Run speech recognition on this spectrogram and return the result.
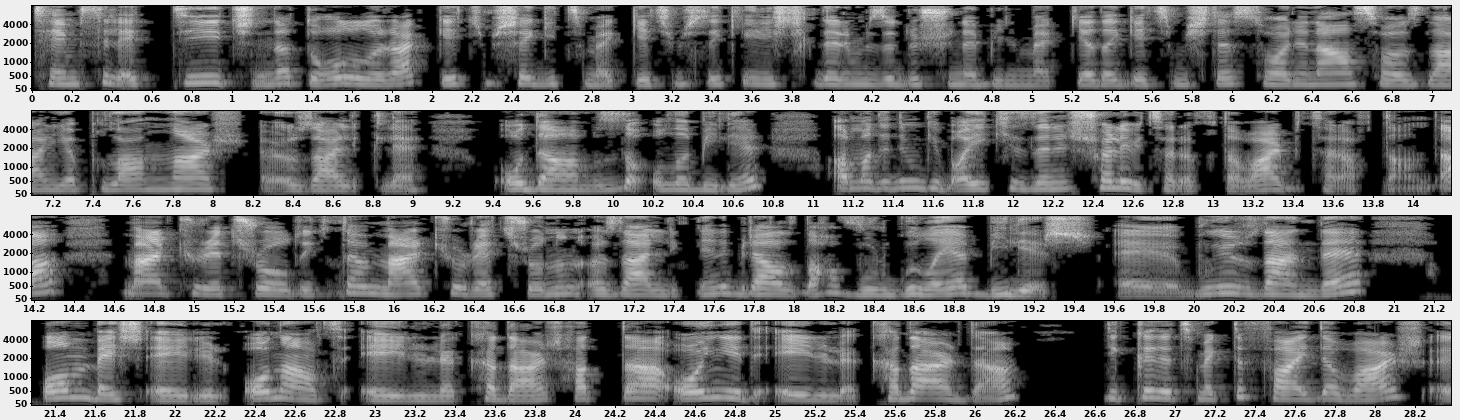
temsil ettiği için de doğal olarak geçmişe gitmek, geçmişteki ilişkilerimizi düşünebilmek ya da geçmişte söylenen sözler, yapılanlar e, özellikle odağımızda olabilir. Ama dediğim gibi ay ikizlerin şöyle bir tarafı da var bir taraftan da. Merkür Retro olduğu için tabii Merkür Retro'nun özelliklerini biraz daha vurgulayabilir. E, bu yüzden de 15 Eylül, 16 Eylül'e kadar hatta 17 Eylül'e kadar da dikkat etmekte fayda var. Ee,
